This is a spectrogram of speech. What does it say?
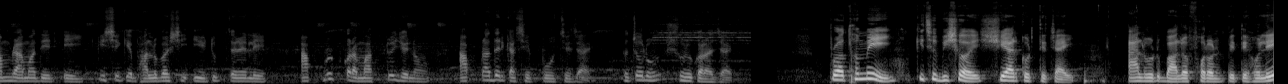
আমরা আমাদের এই কৃষিকে ভালোবাসি ইউটিউব চ্যানেলে আপলোড করা মাত্রই যেন আপনাদের কাছে পৌঁছে যায়। তো চলুন শুরু করা যাক। প্রথমেই কিছু বিষয় শেয়ার করতে চাই। আলুর ভালো ফলন পেতে হলে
